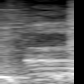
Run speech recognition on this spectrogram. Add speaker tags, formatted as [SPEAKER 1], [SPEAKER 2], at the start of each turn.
[SPEAKER 1] Ugh.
